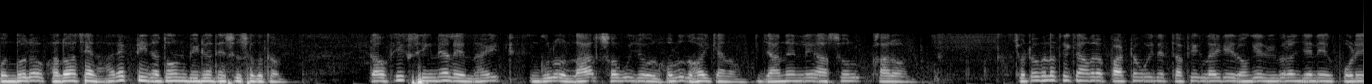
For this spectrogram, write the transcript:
বন্ধুরা ভালো আছেন? আরেকটি নতুন ভিডিওতে সুস্বাগতম। ট্রাফিক সিগন্যালে লাইটগুলো লাল, সবুজ ও হলুদ হয় কেন? জানেনলে আসল কারণ। ছোটবেলা থেকে আমরা পাঠ্য বইতে ট্রাফিক লাইটের রঙের বিবরণ জেনে পড়ে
